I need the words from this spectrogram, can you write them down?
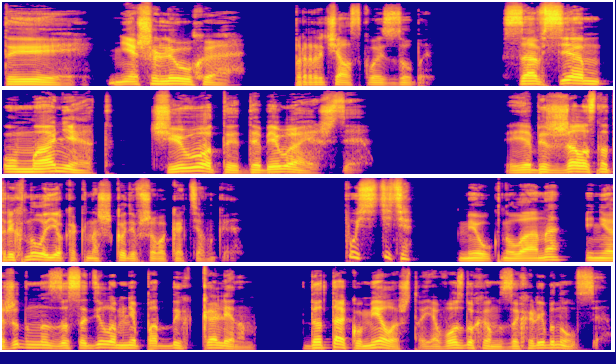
«Ты не шлюха!» — прорычал сквозь зубы. «Совсем ума нет? Чего ты добиваешься?» Я безжалостно тряхнул ее, как нашкодившего котенка. «Пустите!» — мяукнула она и неожиданно засадила мне под дых коленом. Да так умело, что я воздухом захлебнулся.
